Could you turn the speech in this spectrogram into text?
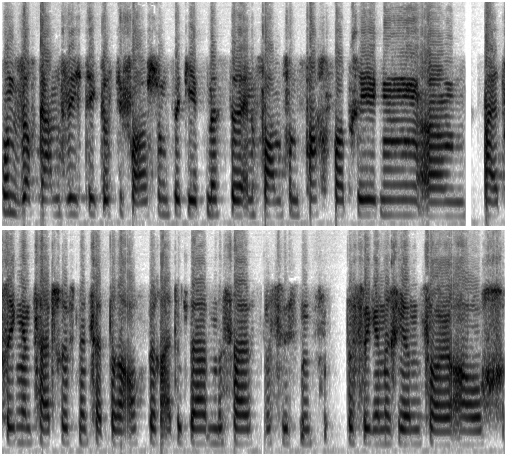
Uns ist auch ganz wichtig, dass die Forschungsergebnisse in Form von Fachvorträgen, ähm, Beiträgen in Zeitschriften etc. aufbereitet werden. Das heißt, das Wissen, das wir generieren, soll auch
